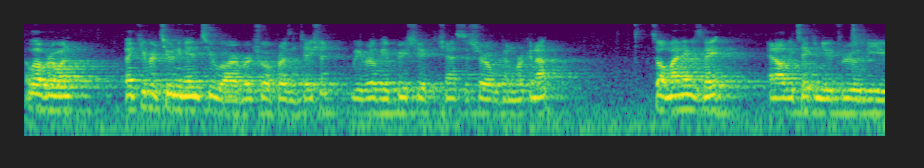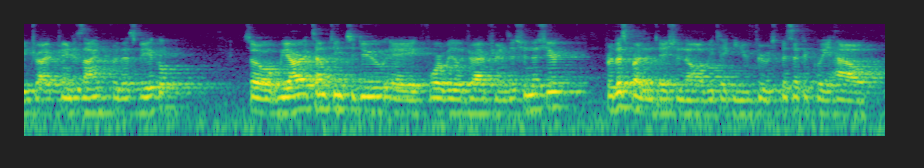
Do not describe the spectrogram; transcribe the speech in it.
Hello everyone. Thank you for tuning in to our virtual presentation. We really appreciate the chance to share what we've been working on. So my name is Nate and I'll be taking you through the drivetrain design for this vehicle. So we are attempting to do a four-wheel drive transition this year. For this presentation though, I'll be taking you through specifically how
